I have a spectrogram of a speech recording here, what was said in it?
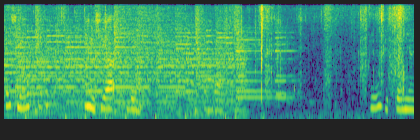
เฮ้ยเขียวมันมีเขียเบ่งสองดอกโอ้ยเห็ดตัวใหญ่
